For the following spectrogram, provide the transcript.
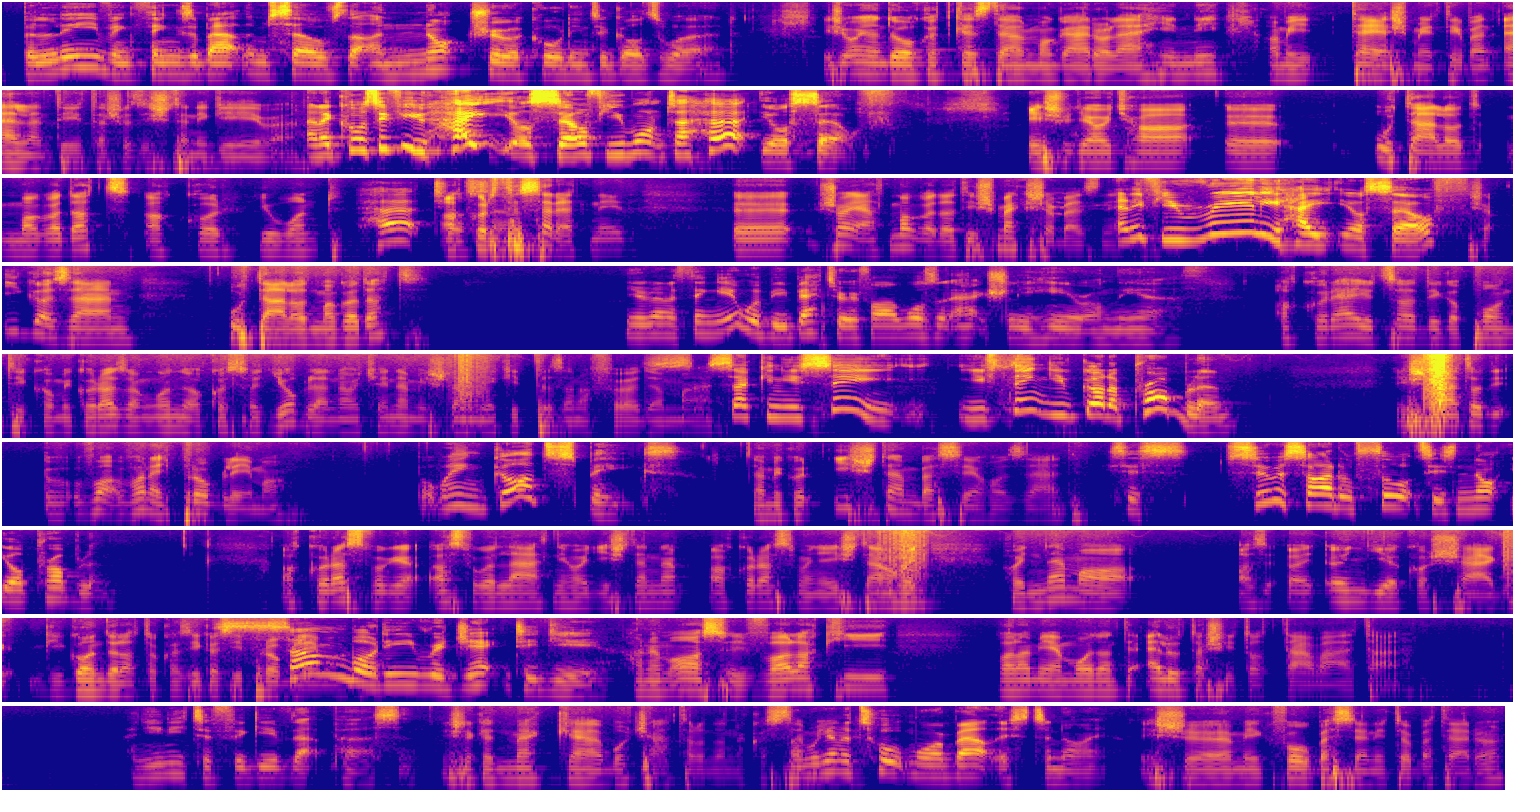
believing things about themselves that are not true according to God's word. És olyan dolgokat kezd el magáról elhinni, ami teljes mértékben ellentétes az Isten igéjével. And of course, if you hate yourself, you want to hurt yourself. És ugye, hogyha ö, utálod magadat, akkor you want, Hurt akkor te szeretnéd ö, saját magadat is megsebezni. And if you really hate yourself, És ha igazán utálod magadat, you're going to think it would be better if I wasn't actually here on the earth. Akkor eljutsz addig a pontig, amikor azon gondolkozz, hogy jobb lenne, hogyha nem is lennék itt ezen a földön már. So, can you see? You think you've got a problem, És látod, van, van egy probléma, but when God speaks, de amikor Isten beszél hozzád, He says, suicidal thoughts is not your problem. akkor azt, fogja, azt fogod látni, hogy Isten nem, akkor azt mondja Isten, hogy, hogy nem a, az öngyilkossági gondolatok az igazi probléma, Somebody rejected you. hanem az, hogy valaki valamilyen módon te elutasítottá váltál. And you need to forgive that person. És neked meg kell bocsátanod annak a And we're going személynek. to talk more about this tonight. És uh, még fogok beszélni többet erről.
